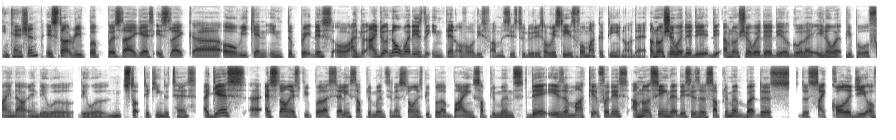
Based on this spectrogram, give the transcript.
intention. it's not repurposed lah, I guess. It's like uh, oh we can interpret this or I don't, I don't know what is the intent of all these pharmacists to do this. Obviously it's for marketing and all that. I'm not sure whether they, they I'm not sure whether they'll go like you know what? People will find out and they will they will stop taking the test. I guess uh, as long as people are selling supplements and as long as people are buying supplements there is a market for this. I'm not saying that this is a supplement but the the psychology of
